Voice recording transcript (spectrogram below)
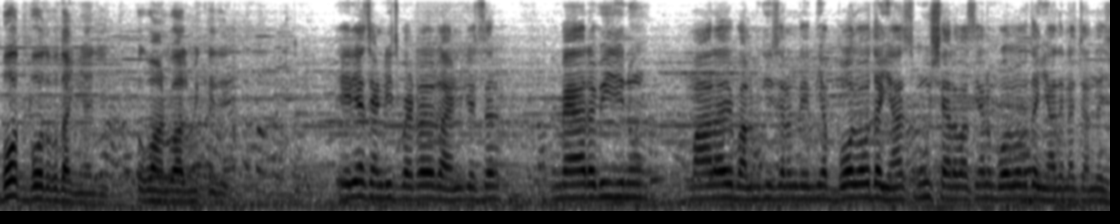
ਬਹੁਤ ਬਹੁਤ ਵਧਾਈਆਂ ਜੀ ਭਗਵਾਨ ਵਾਲਮੀਕੀ ਦੇ। Area Sandy inspector Ryan Kesar. ਮੈਂ ਰਵੀ ਜੀ ਨੂੰ ਮਹਾਰਾਜ ਵਾਲਮੀਕੀ ਜਨਮ ਦਿਨ ਦੀਆਂ ਬਹੁਤ ਬਹੁਤ ਵਧਾਈਆਂ, ਸਮੂਹ ਸ਼ਹਿਰ ਵਾਸੀਆਂ ਨੂੰ ਬਹੁਤ ਬਹੁਤ ਵਧਾਈਆਂ ਦੇਣਾ ਚਾਹੁੰਦਾ ਜੀ।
